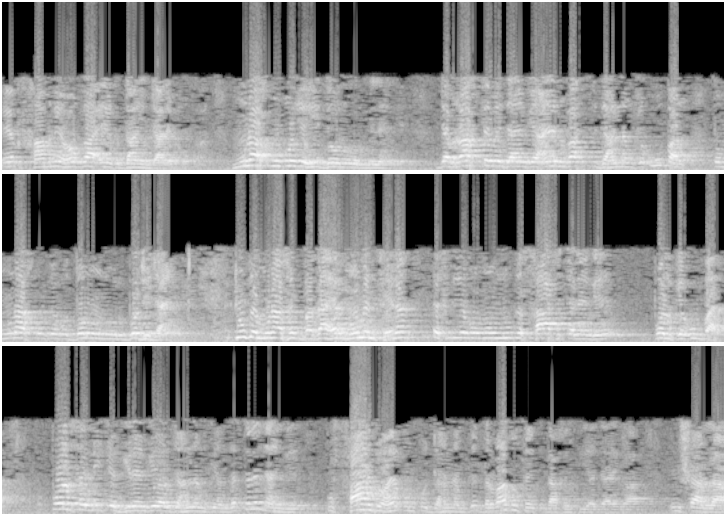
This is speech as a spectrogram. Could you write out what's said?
ایک سامنے ہوگا، ایک دائیں جانے ہوگا۔ منافقوں کو یہی دو نور ملیں گے۔ جب راستے میں جائیں گے، عین وقت جہنم کے اوپر، تو منافقوں کے وہ دونوں نور بجھ جائیں گے۔ کیونکہ منافق بظاہر مومن تھے نا، اس لیے وہ مومنوں کے ساتھ چلیں گے، پل کے اوپر۔ پل سے نیچے گریں گے اور جہنم کے اندر چلے جائیں گے۔ کفار جو ہیں، ان کو جہنم کے دروازوں سے داخل کیا جائے گا۔ انشاءاللہ،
